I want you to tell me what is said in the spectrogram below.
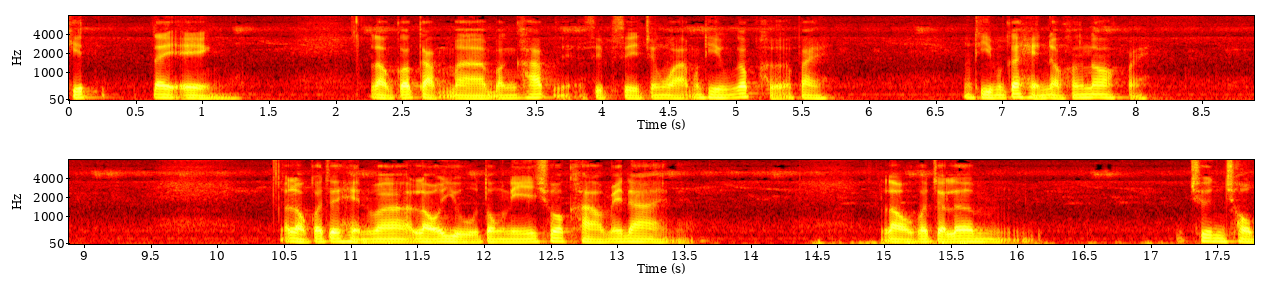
คิดได้เอง เราก็กลับมาบังคับเนี่ยสิบสี่จังหวะ บางทีมันก็เผลอไป บางทีมันก็เห็นออกข้างนอกไป แล้วเราก็จะเห็นว่าเราอยู่ตรงนี้ชั่วคราวไม่ได้เนี่ยเราก็จะเริ่มชื่นชม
